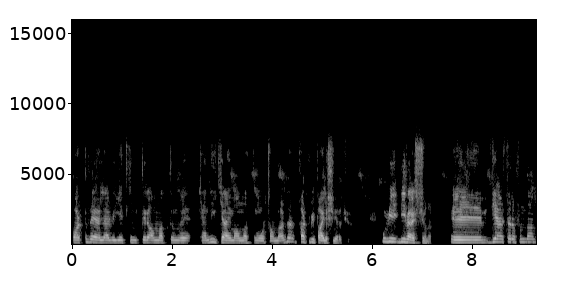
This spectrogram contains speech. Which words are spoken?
farklı değerler ve yetkinlikleri anlattığım ve kendi hikayemi anlattığım ortamlarda farklı bir paylaşım yaratıyorum. Bu bir, bir versiyonu. Ee, diğer tarafından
